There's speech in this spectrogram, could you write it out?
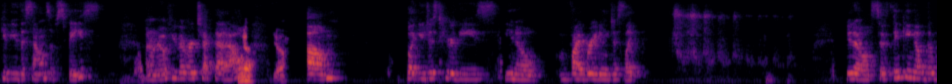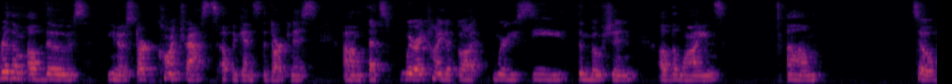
give you the sounds of space. I don't know if you've ever checked that out. Yeah, yeah. Um, but you just hear these, you know, vibrating just like, you know, so thinking of the rhythm of those you know, stark contrasts up against the darkness. Um, that's where I kind of got where you see the motion of the lines. Um, so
